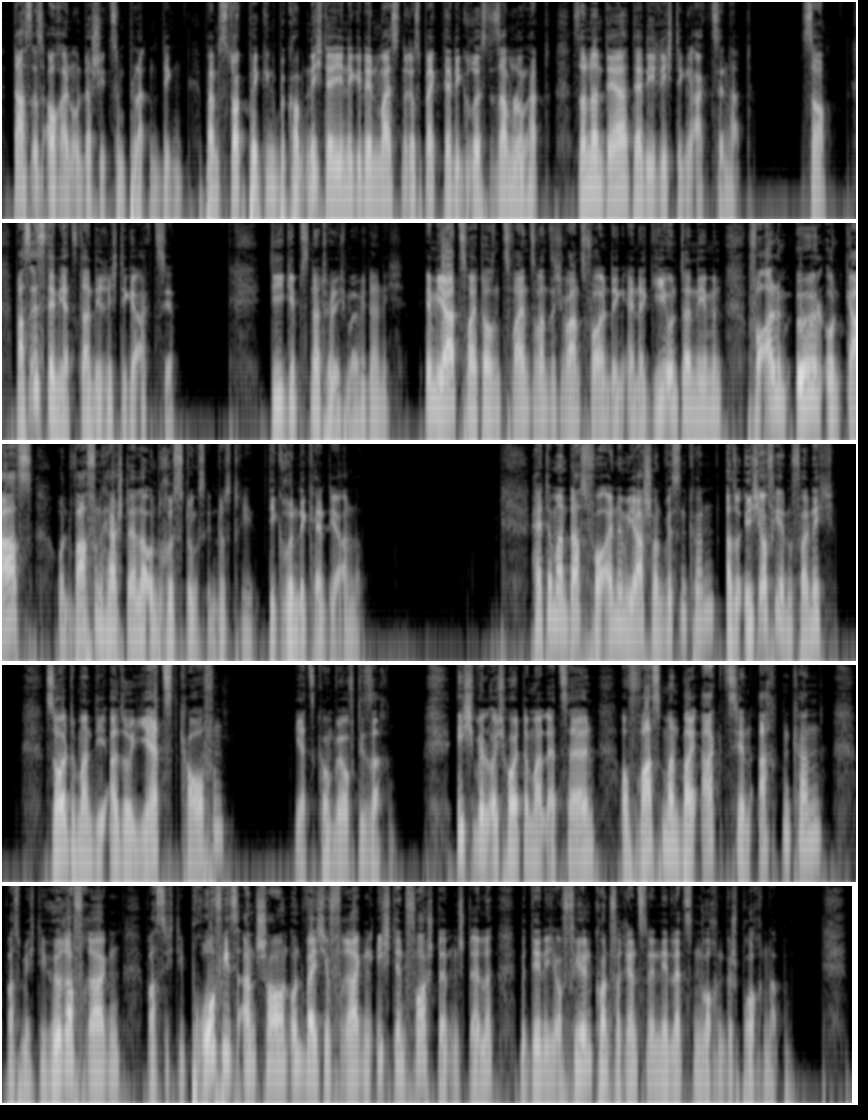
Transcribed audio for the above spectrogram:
Das ist auch ein Unterschied zum Plattending. Beim Stockpicking bekommt nicht derjenige den meisten Respekt, der die größte Sammlung hat, sondern der, der die richtigen Aktien hat. So, was ist denn jetzt dann die richtige Aktie? Die gibt's natürlich mal wieder nicht. Im Jahr 2022 waren es vor allen Dingen Energieunternehmen, vor allem Öl und Gas und Waffenhersteller und Rüstungsindustrie. Die Gründe kennt ihr alle. Hätte man das vor einem Jahr schon wissen können? Also ich auf jeden Fall nicht. Sollte man die also jetzt kaufen? Jetzt kommen wir auf die Sachen. Ich will euch heute mal erzählen, auf was man bei Aktien achten kann, was mich die Hörer fragen, was sich die Profis anschauen und welche Fragen ich den Vorständen stelle, mit denen ich auf vielen Konferenzen in den letzten Wochen gesprochen habe.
